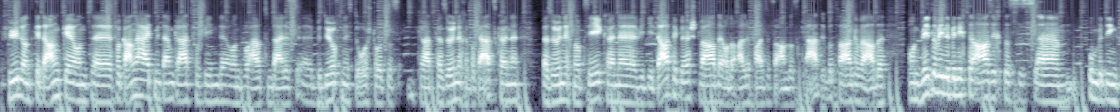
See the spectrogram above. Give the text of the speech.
Gefühle und Gedanken und äh, Vergangenheit mit dem Gerät verbinden und wo auch zum Teil das äh, Bedürfnis da das Gerät persönlich übergeben zu können, persönlich noch sehen können, wie die Daten gelöscht werden oder allenfalls auf ein anderes Gerät übertragen werden. Und mittlerweile bin ich der Ansicht, dass es ähm, unbedingt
